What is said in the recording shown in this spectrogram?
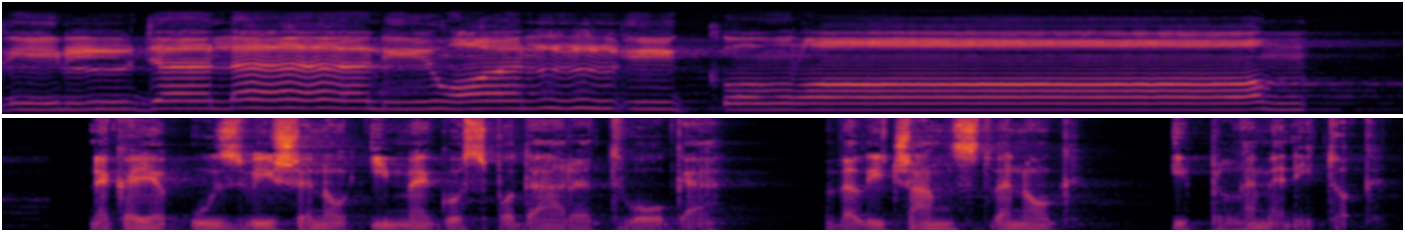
ذي الجلال والإكرام Neka je uzvišeno ime gospodara tvoga, veličanstvenog i plemenitog.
